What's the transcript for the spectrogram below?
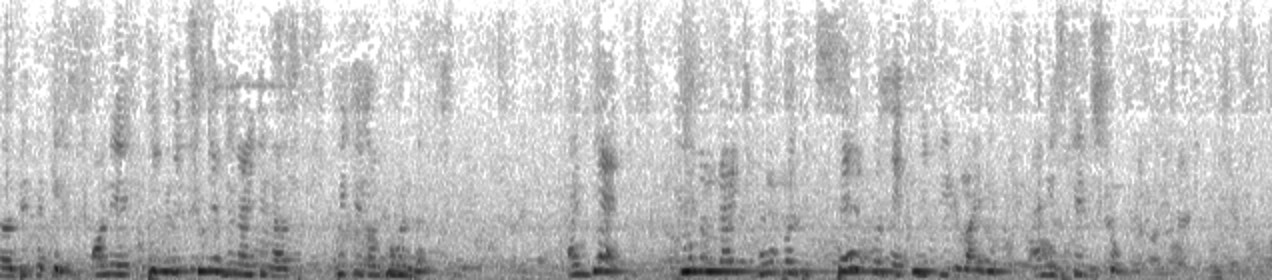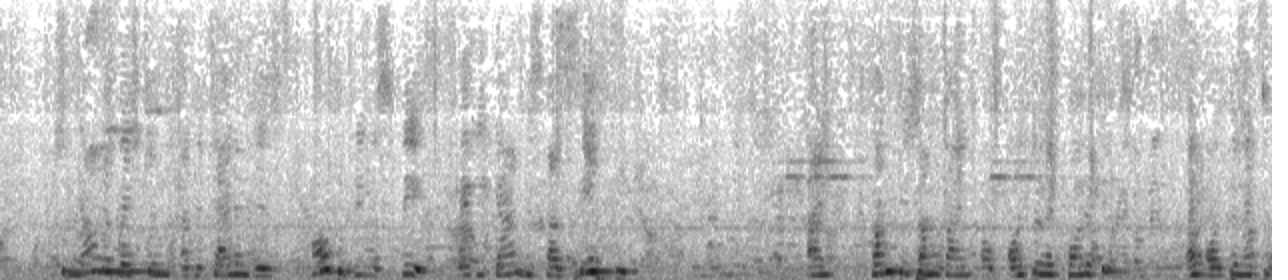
uh, did the case on a thing which should have united us, which is on human rights. And yet, human rights movement itself was ethnically divided and is still so. So now the question and the challenge is how to bring a space where we can discuss safely and come to some kind of alternate politics and alternate to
